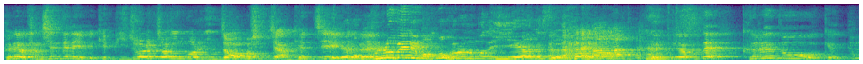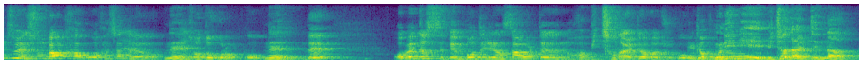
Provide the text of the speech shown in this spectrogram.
그래요 당신들이 이렇게 비주얼적인 거를 인정하고 싶지 않겠지. 네, 뭐 그래. 블루베리 먹고 그러는 거는 이해하겠어요. 그래요. 근데 그래도 이렇게 평소에 순박하고 하잖아요. 네. 저도 그렇고. 네. 근데 어벤져스 멤버들이랑 싸울 때는 아, 미쳐 날뛰어가지고. 그러니까 본인이 미쳐 날뛴다.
